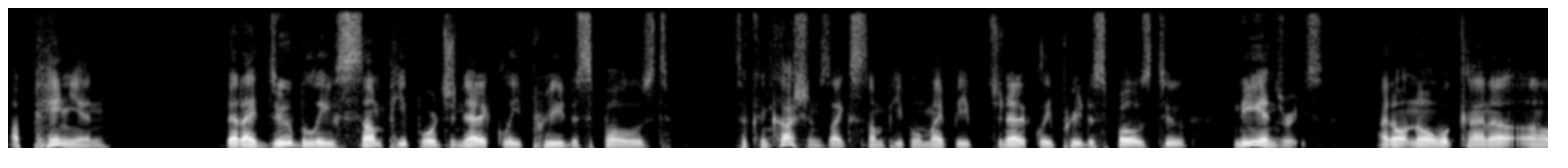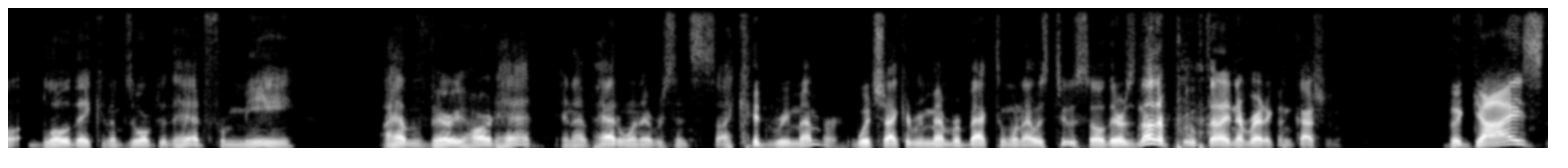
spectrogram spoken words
opinion that I do believe some people are genetically predisposed to concussions, like some people might be genetically predisposed to knee injuries. I don't know what kind of uh, blow they can absorb to the head. For me, I have a very hard head, and I've had one ever since I could remember, which I can remember back to when I was two. So there's another proof that I never had a concussion. The guys,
